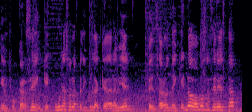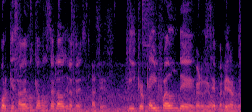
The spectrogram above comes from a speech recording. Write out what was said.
enfocarse en que una sola película quedara bien, pensaron de que no, vamos a hacer esta porque sabemos que vamos a hacer la 2 y la 3. así es. Y creo que ahí fue donde Perdió, se perdió. pierde.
